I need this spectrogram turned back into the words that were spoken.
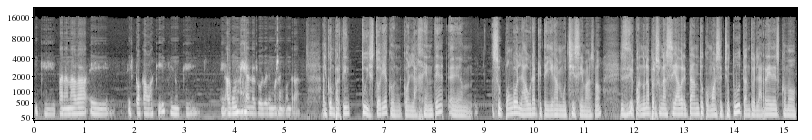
y que para nada eh, esto acaba aquí, sino que eh, algún día nos volveremos a encontrar. Al compartir tu historia con, la gente, em, supongo, Laura, que te llegan muchísimas, ¿no? Es decir, cuando una persona se abre tanto como has hecho tú, tanto en las redes como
